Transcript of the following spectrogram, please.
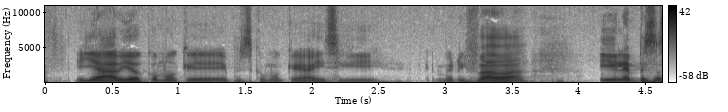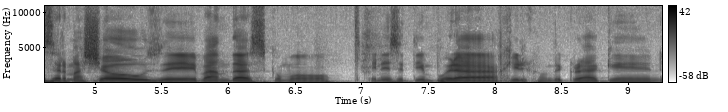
y ya vio como que, pues como que ahí sí me rifaba. Y le empecé a hacer más shows de bandas como, en ese tiempo era Here Come the Kraken,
